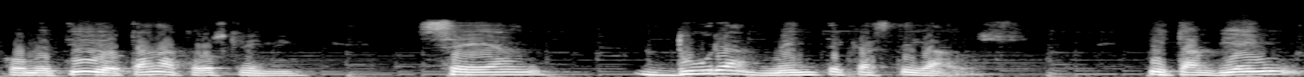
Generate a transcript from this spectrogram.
cometido tan atroz crimen sean duramente castigados. Y también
